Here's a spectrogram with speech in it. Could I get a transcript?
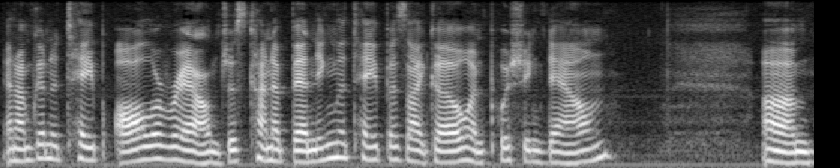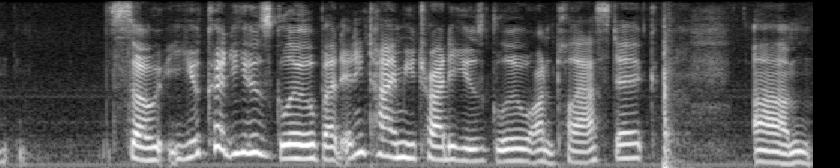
and I'm going to tape all around, just kind of bending the tape as I go and pushing down. Um, so you could use glue, but anytime you try to use glue on plastic, um,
